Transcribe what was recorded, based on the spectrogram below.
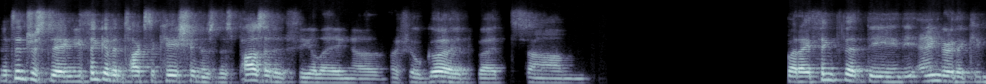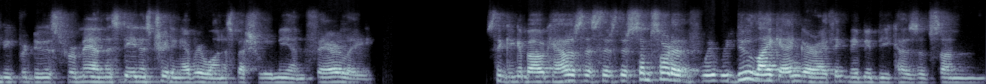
it's interesting. You think of intoxication as this positive feeling of I feel good, but um, but I think that the the anger that can be produced for man, this dean is treating everyone, especially me, unfairly. Thinking about okay, how is this? There's there's some sort of we, we do like anger. I think maybe because of some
